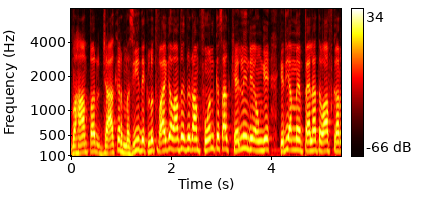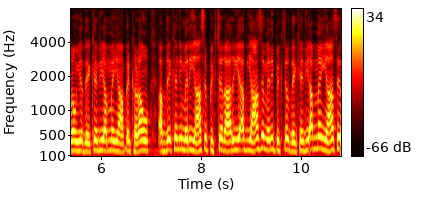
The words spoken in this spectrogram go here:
وہاں پر جا کر مزید ایک لطف آئے گا۔ وہاں پہ پھر ہم فون کے ساتھ کھیل نہیں رہے ہوں گے کہ جی اب میں پہلا طواف کر رہا ہوں، یہ دیکھیں جی اب میں یہاں پہ کھڑا ہوں، اب دیکھیں جی میری یہاں سے پکچر آ رہی ہے، اب یہاں سے میری پکچر دیکھیں جی اب میں یہاں سے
